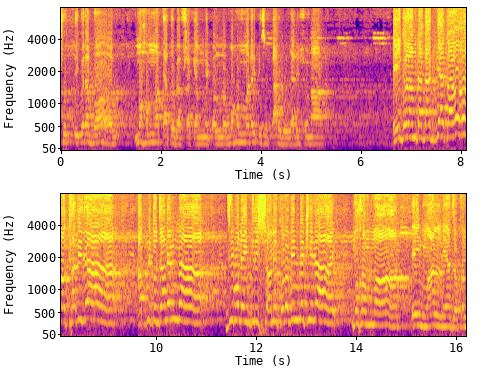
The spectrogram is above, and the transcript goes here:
সত্যি করে বল, মোহাম্মদ এত ব্যবসা কেমনে করল? মোহাম্মদের কিছু কারগুজারি শোনা। এই গোলামটা ডাক দিয়া খাদিজা আপনি তো জানেন না, জীবনে এই দৃশ্য আমি কোনোদিন দেখি নাই। মোহাম্মদ, এই মাল নিয়ে যখন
